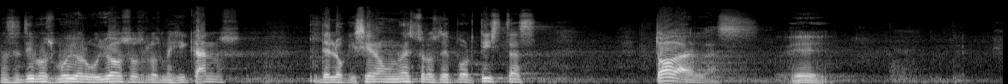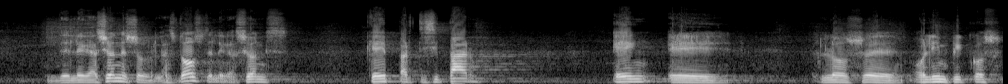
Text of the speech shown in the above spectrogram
Nos sentimos muy orgullosos los mexicanos de lo que hicieron nuestros deportistas, todas las eh, delegaciones, sobre las dos delegaciones que participaron en eh, los eh, Olímpicos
